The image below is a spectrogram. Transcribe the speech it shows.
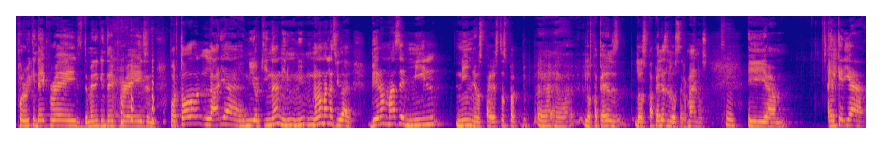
Puerto Rican Day Parades, Dominican Day Parades, por toda el área neoyorquina, ni, no nomás la ciudad. Vieron más de mil niños para estos los papeles los papeles de los hermanos. Sí. Y um, él quería,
